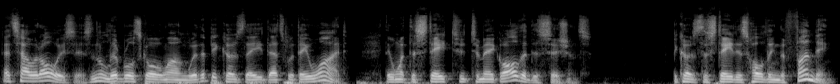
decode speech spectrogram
That's how it always is. And the liberals go along with it because they that's what they want. They want the state to, to make all the decisions because the state is holding the funding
